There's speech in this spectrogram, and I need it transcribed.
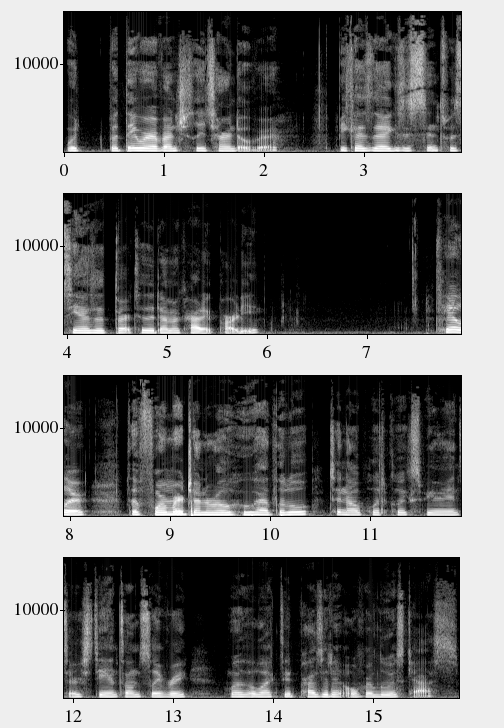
but they were eventually turned over because their existence was seen as a threat to the Democratic Party. Taylor, the former general who had little to no political experience or stance on slavery, was elected president over Lewis Cass.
